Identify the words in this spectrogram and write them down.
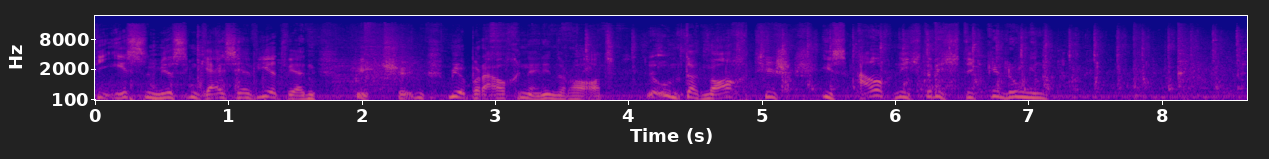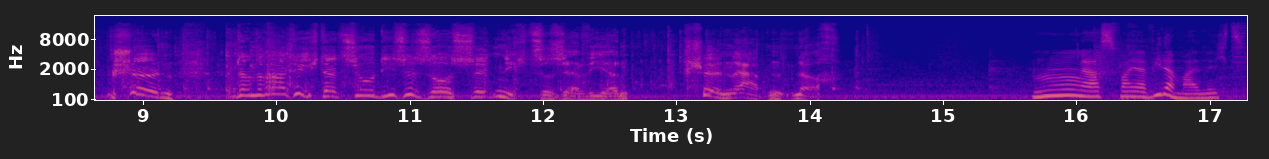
Die Essen müssen gleich serviert werden. Bitte schön, wir brauchen einen Rat. Und der Nachtisch ist auch nicht richtig gelungen. Schön, dann rate ich dazu, diese Soße nicht zu servieren. Schönen Abend noch. Hm, das war ja wieder mal nichts.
